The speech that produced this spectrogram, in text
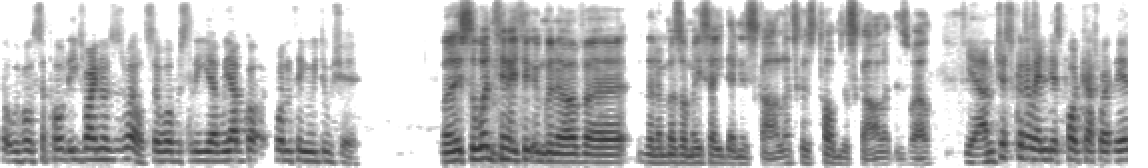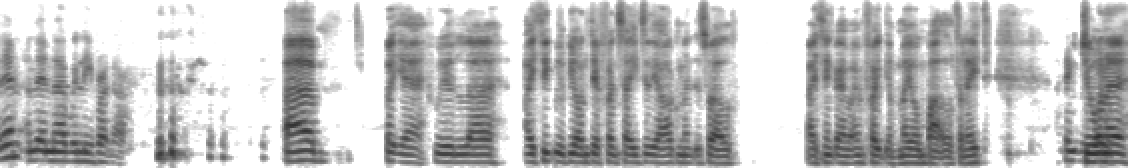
but we both support Leeds Rhinos as well. So obviously, uh, we have got one thing we do share. Well, it's the one thing I think I'm going to have uh, the numbers on my side then is Scarlet because Tom's a Scarlet as well. Yeah, I'm just going to end this podcast right there then, and then uh, we'll leave right now. Um, but yeah, we'll. Uh, I think we'll be on different sides of the argument as well. I think I'm, I'm fighting my own battle tonight. I think. Do you want to?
